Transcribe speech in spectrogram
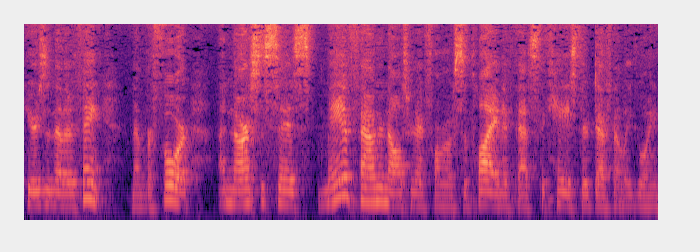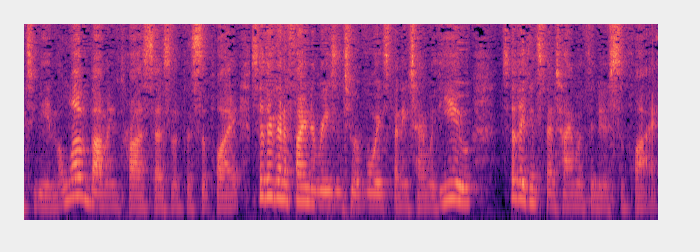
Here's another thing. Number four, a narcissist may have found an alternate form of supply, and if that's the case, they're definitely going to be in the love bombing process with the supply. So they're going to find a reason to avoid spending time with you so they can spend time with the new supply.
